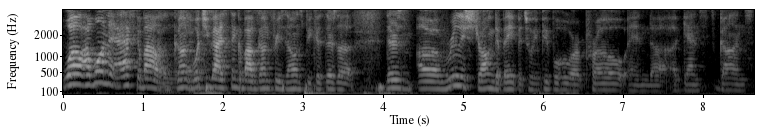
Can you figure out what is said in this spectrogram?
Well, I wanted to ask about gun. What you guys think about gun-free zones? Because there's a there's a really strong debate between people who are pro and uh, against guns.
